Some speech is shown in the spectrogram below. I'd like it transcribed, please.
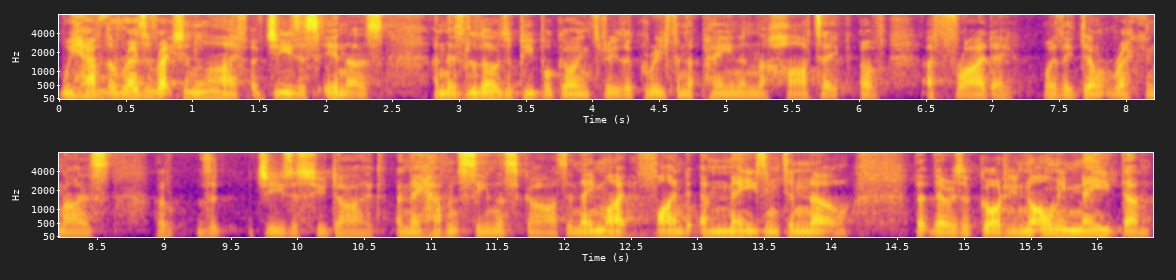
We have the resurrection life of Jesus in us, and there's loads of people going through the grief and the pain and the heartache of a Friday where they don't recognize the Jesus who died, and they haven't seen the scars. And they might find it amazing to know that there is a God who not only made them,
